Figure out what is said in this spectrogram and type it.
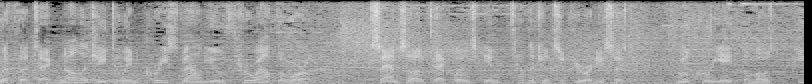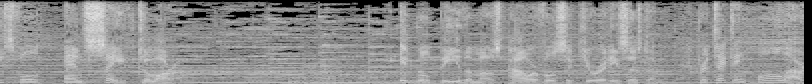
With the technology to increase value throughout the world, Samsung Techwin's intelligent security system will create the most peaceful and safe tomorrow. It will be the most powerful security system, protecting all our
